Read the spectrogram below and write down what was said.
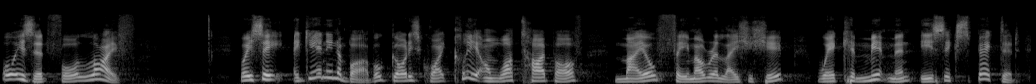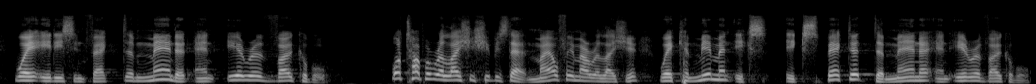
Or is it for life? Well, you see, again in the Bible, God is quite clear on what type of male female relationship where commitment is expected, where it is in fact demanded and irrevocable. What type of relationship is that? Male female relationship where commitment is expected, demanded, and irrevocable.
